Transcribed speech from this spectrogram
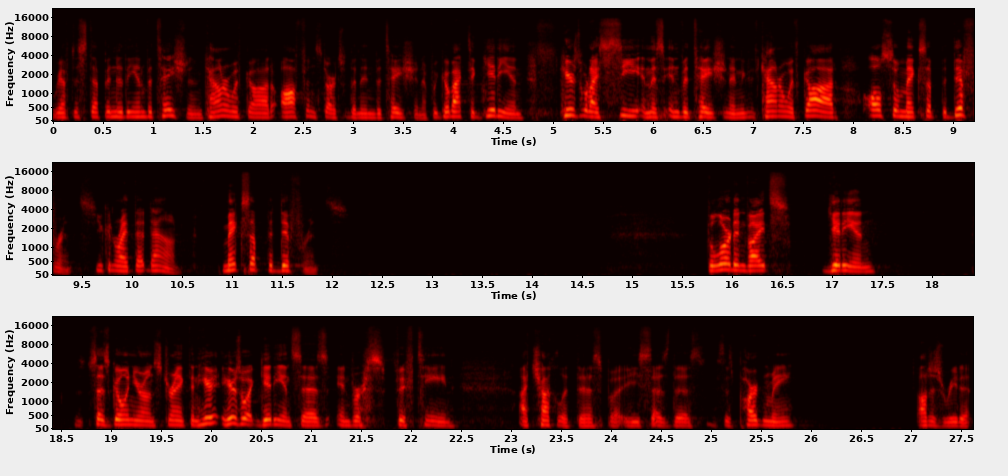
we have to step into the invitation. Encounter with God often starts with an invitation. If we go back to Gideon, here's what I see in this invitation. An encounter with God also makes up the difference. You can write that down makes up the difference. The Lord invites Gideon, says, Go in your own strength. And here, here's what Gideon says in verse 15. I chuckle at this, but he says this. He says, Pardon me. I'll just read it.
